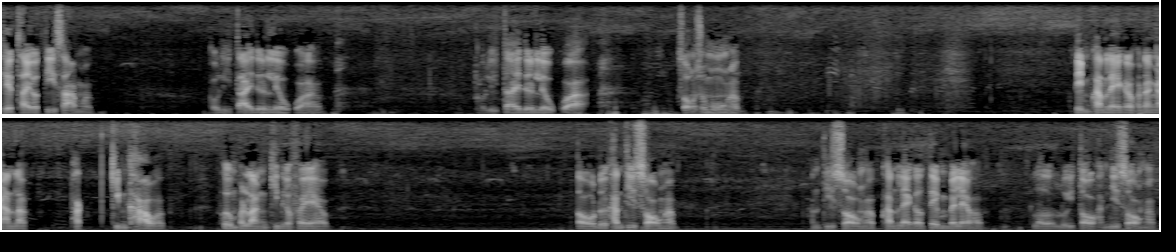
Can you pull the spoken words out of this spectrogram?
เทศไทยก็ตีสามครับ เกาหลีใต้เดินเร็วกว่าครับเกาหลีใต้เดินเร็วกว่าสองชั่วโมงครับ เต็มคันแรกกับพนักงานรักพักกินข้าวครับ เพิ่มพลังกินกาแฟครับ ต่อด้วยคันที่สองครับ คันที่สองครับ คันแรกเราเต็มไปแล้วครับ เราลุยต่อคันที่สองครับ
